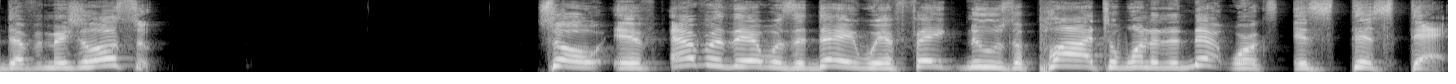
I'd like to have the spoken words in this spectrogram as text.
defamation lawsuit. So if ever there was a day where fake news applied to one of the networks, it's this day.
